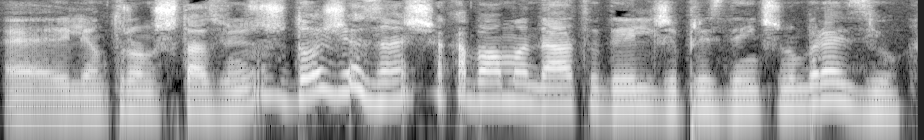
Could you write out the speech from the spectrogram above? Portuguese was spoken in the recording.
é, ele entrou nos Estados Unidos dois dias antes de acabar o mandato dele de presidente no Brasil.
